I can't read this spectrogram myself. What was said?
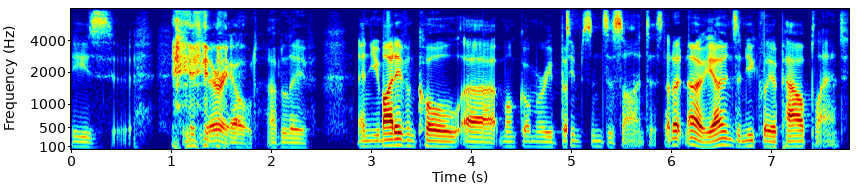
He's, uh, he's very old, I believe. And you might even call uh, Montgomery Burns Simpson's a scientist. I don't know. He owns a nuclear power plant.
